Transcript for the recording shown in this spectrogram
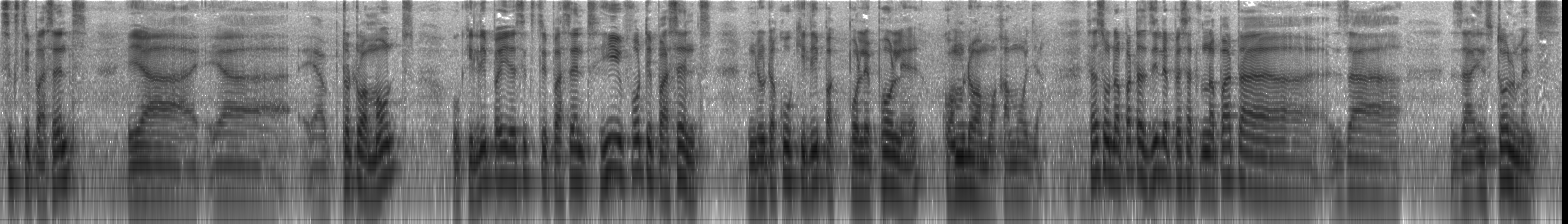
60% ya ya ya total amount ukilipa hiyo 60% hii 40% ndio utakuwa ukilipa polepole pole kwa muda wa mwaka moja sasa unapata zile pesa tunapata za za installments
